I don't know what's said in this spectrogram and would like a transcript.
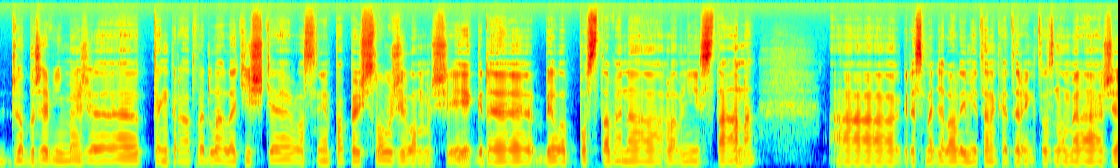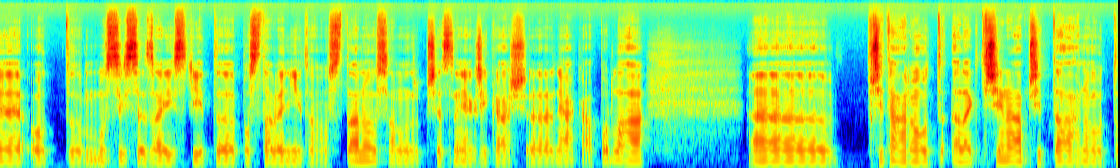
dobře víme, že tenkrát vedle letiště vlastně papež sloužil mši, kde byl postaven hlavní stán a kde jsme dělali my ten catering. To znamená, že od, musí se zajistit postavení toho stanu, samozřejmě přesně jak říkáš, nějaká podlaha, e, přitáhnout elektřina, přitáhnout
